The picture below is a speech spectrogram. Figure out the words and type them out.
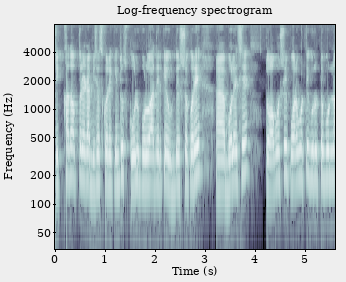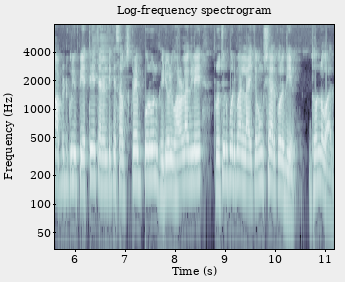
শিক্ষা দপ্তর এটা বিশেষ করে কিন্তু স্কুল পড়ুয়াদেরকে উদ্দেশ্য করে বলেছে। তো অবশ্যই পরবর্তী গুরুত্বপূর্ণ আপডেটগুলি পেতে চ্যানেলটিকে সাবস্ক্রাইব করুন। ভিডিওটি ভালো লাগলে প্রচুর পরিমাণ লাইক এবং শেয়ার করে দিন। ধন্যবাদ।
